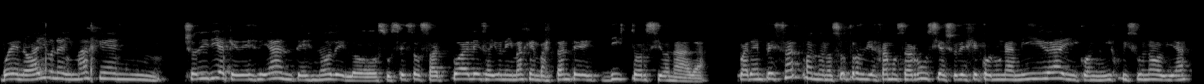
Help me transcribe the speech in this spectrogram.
Bueno, hay una imagen, yo diría que desde antes ¿no? de los sucesos actuales hay una imagen bastante distorsionada. Para empezar, cuando nosotros viajamos a Rusia, yo viajé con una amiga y con mi hijo y su novia,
